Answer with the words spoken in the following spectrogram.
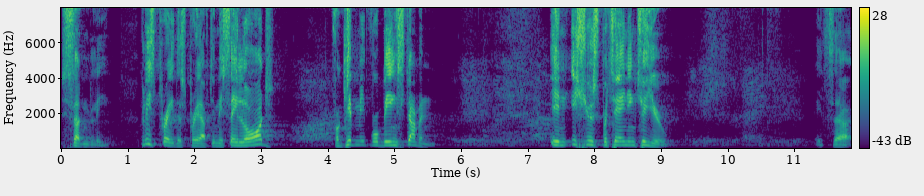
suddenly. Please pray this prayer after me. Say, Lord, Lord forgive me for being stubborn, in issues pertaining to you. It's uh,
